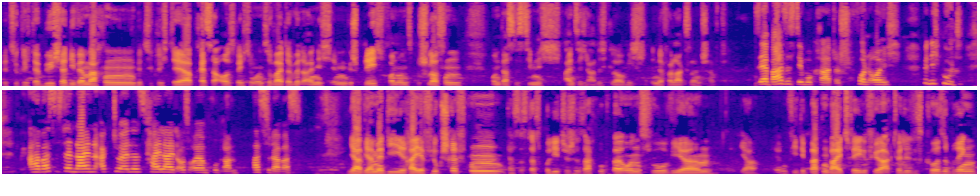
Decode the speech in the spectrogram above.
bezüglich der Bücher, die wir machen, bezüglich der Presseausrichtung und so weiter, wird eigentlich im Gespräch von uns beschlossen. Und das ist ziemlich einzigartig, glaube ich, in der Verlagslandschaft. Sehr basisdemokratisch von euch. Finde ich gut. Aber was ist denn dein aktuelles Highlight aus eurem Programm? Hast du da was? Ja, wir haben ja die Reihe Flugschriften. Das ist das politische Sachbuch bei uns, wo wir ja irgendwie Debattenbeiträge für aktuelle Diskurse bringen.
